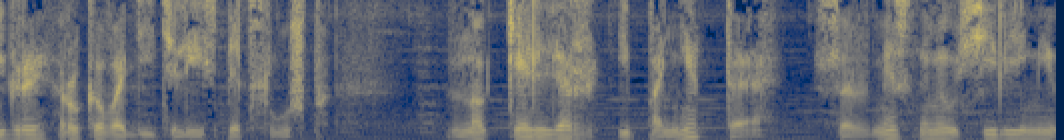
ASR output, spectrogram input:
игры руководителей спецслужб. Но Келлер и Панетта совместными усилиями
